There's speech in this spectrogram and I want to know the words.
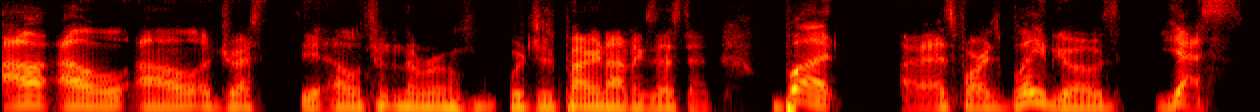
I'll, I'll I'll address the elephant in the room, which is probably non-existent. But uh, as far as Blade goes, yes,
